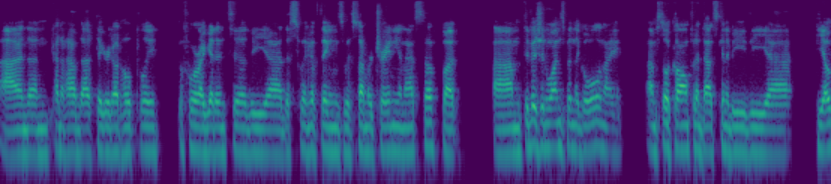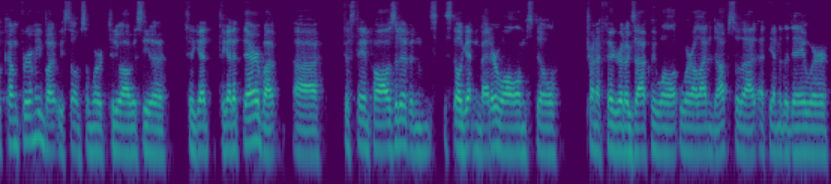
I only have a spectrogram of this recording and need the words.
uh, and then kind of have that figured out hopefully before I get into the uh, the swing of things with summer training and that stuff. But um, Division One's been the goal, and I I'm still confident that's going to be the uh, the outcome for me. But we still have some work to do, obviously, to to get to get it there. But uh, just staying positive and still getting better while I'm still trying to figure out exactly well, where I'll end up, so that at the end of the day, where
